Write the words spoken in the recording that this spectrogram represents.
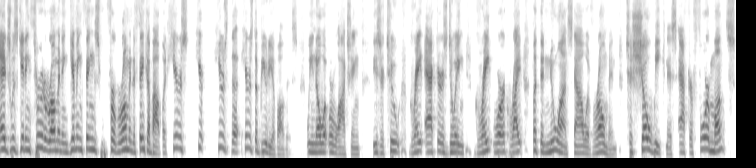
Edge was getting through to Roman and giving things for Roman to think about. But here's here here's the here's the beauty of all this. We know what we're watching. These are two great actors doing great work, right? But the nuance now of Roman to show weakness after 4 months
